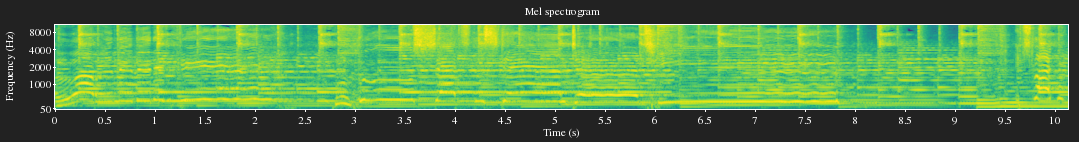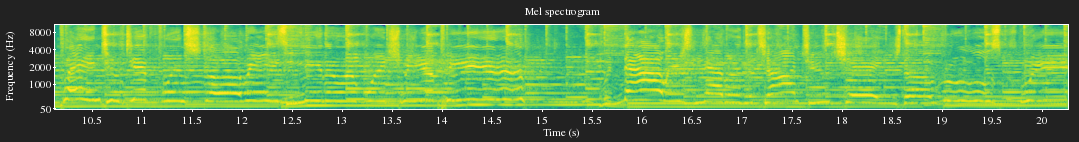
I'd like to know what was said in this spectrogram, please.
Are we living in fear? Who sets the standards here? It's like we're playing two different stories, in neither of which we appear. But now is never the time to change the rules. We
